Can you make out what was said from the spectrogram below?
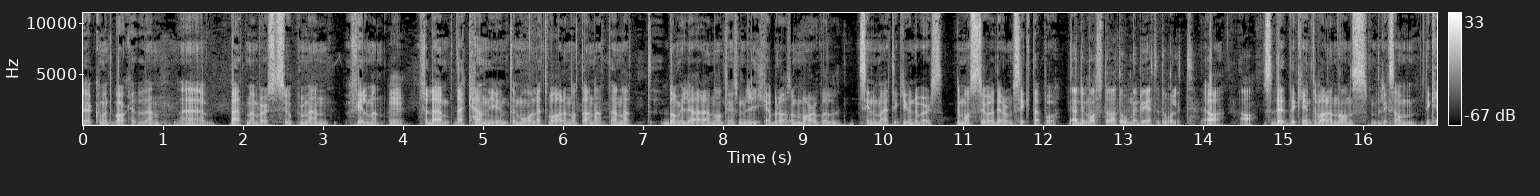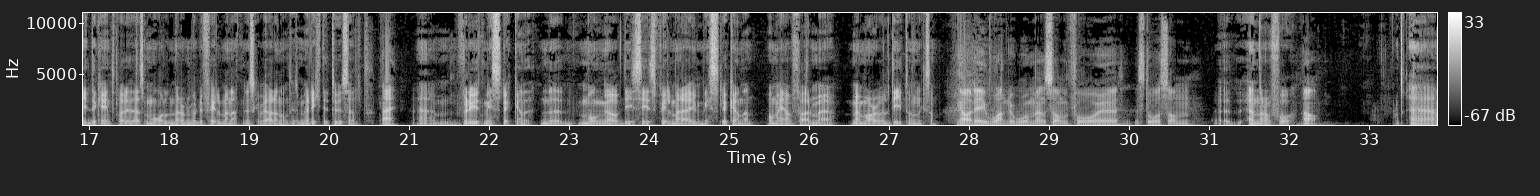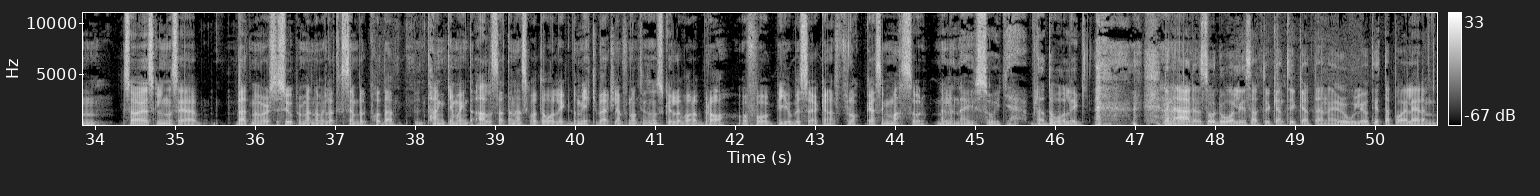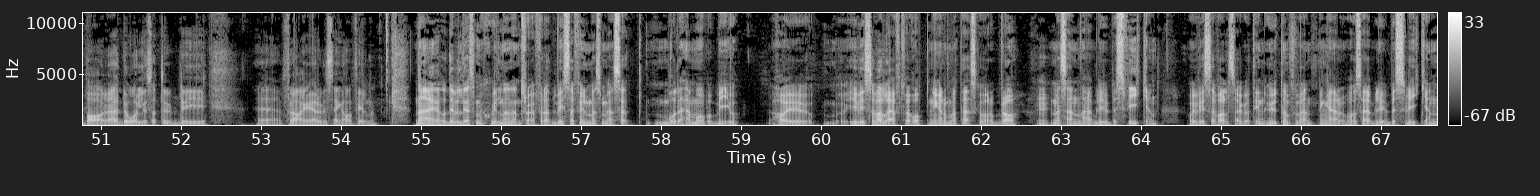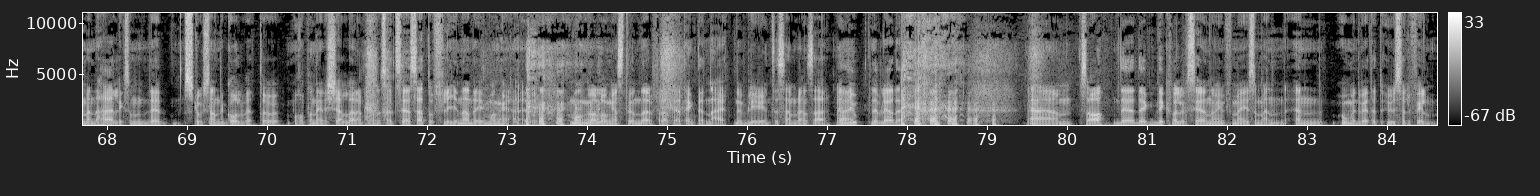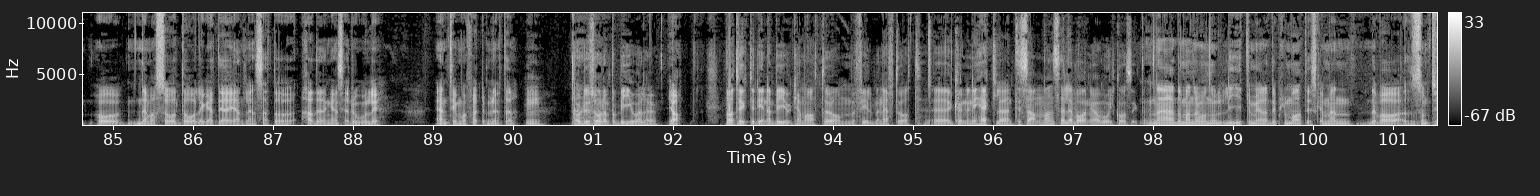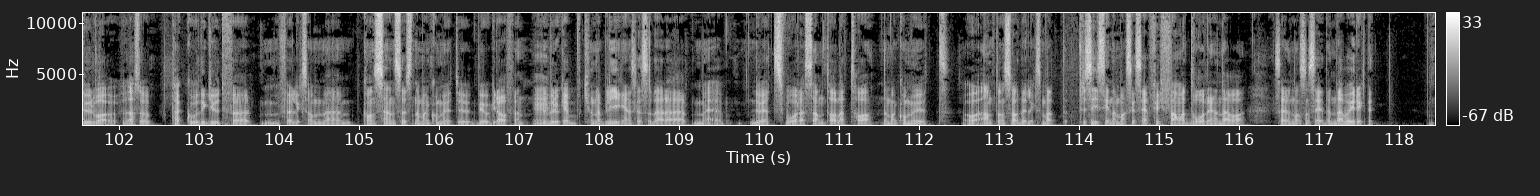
jag kommer tillbaka till den. Eh, Batman vs Superman-filmen. Mm. För där, där kan ju inte målet vara något annat än att de vill göra någonting som är lika bra som Marvel Cinematic Universe. Det måste ju vara det de siktar på. Ja, det måste varit omedvetet dåligt. Ja, Ja. så det, det kan ju inte vara någons, liksom, det, kan, det kan inte vara deras mål när de gjorde filmen att nu ska vi göra någonting som är riktigt uselt. Nej. Ehm, för det är ju ett misslyckande. Många av DCs filmer är ju misslyckanden om man jämför med, med Marvel-diton. Liksom. Ja, det är Wonder Woman som får eh, stå som, Eh, En av de få. ja, Ehm, så jag skulle nog säga Batman vs Superman är väl ett exempel på där tanken var inte alls att den här ska vara dålig. De gick verkligen för någonting som skulle vara bra och få biobesökarna att flockas i massor. Men Mm. den är ju så jävla dålig. Men är den så dålig så att du kan tycka att den är rolig att titta på eller är den bara dålig så att du blir eh, förargad och vill stänga av filmen? Nej, och det är väl det som är skillnaden tror jag. För att vissa filmer som jag har sett både hemma och på bio har ju i vissa fall har jag haft förhoppningar om att det här ska vara bra. Mm. Men sen har jag blivit besviken. Och i vissa fall så har jag gått in utan förväntningar och så har jag blivit besviken. Men det här liksom, det slog sönder golvet och hoppade ner i källaren på något sätt. Så jag satt och flinade i många, många och långa stunder för att jag tänkte nej, nu blir det inte sämre än så här. Men Nej. jo, det blev det. Ehm, så ja, det, det, det kvalificerar nog in för mig som en, en omedvetet usel film. Och den var så dålig att jag egentligen satt och hade en ganska rolig en timme och 40 minuter. Mm. Och du såg den på bio, eller hur? Ja. Vad tyckte dina biokamrater om filmen efteråt? Eh, kunde ni häckla den tillsammans eller var ni av olika åsikter? Nej, de andra var nog lite mer diplomatiska, men det var som tur var, alltså tack gode gud för, för liksom, eh, konsensus när man kom ut ur biografen. Mm. Det brukar kunna bli ganska sådär, eh, du vet, svåra samtal att ta när man kom ut. Och Anton sa det liksom att precis innan man ska säga fy fan vad dålig den där var, så är det någon som säger den där var ju riktigt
